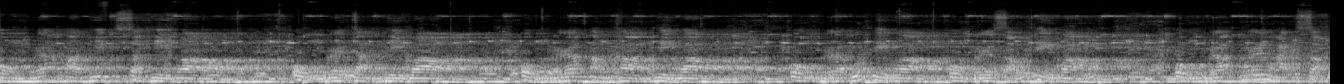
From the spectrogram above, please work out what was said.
องค์พระอาทิตย์สถิวา องค์พระจันทร์เทวา องค์พระอังคารเทวา องค์พระพุทธเทวา องค์พระเสาร์เทวา องค์พระพฤหัสบ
